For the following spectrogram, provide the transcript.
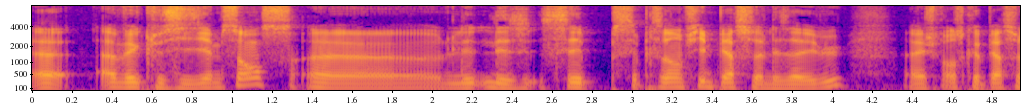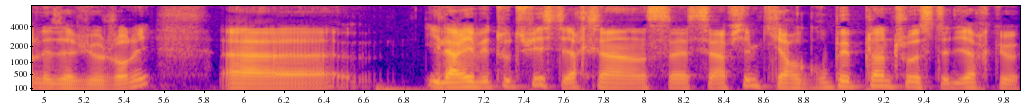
Euh, avec le sixième sens, euh, les, ces, précédents films, personne ne les avait vus. Euh, je pense que personne ne les a vus aujourd'hui. il arrivait tout de suite, c'est-à-dire que c'est un, film qui regroupait plein de choses. C'est-à-dire que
